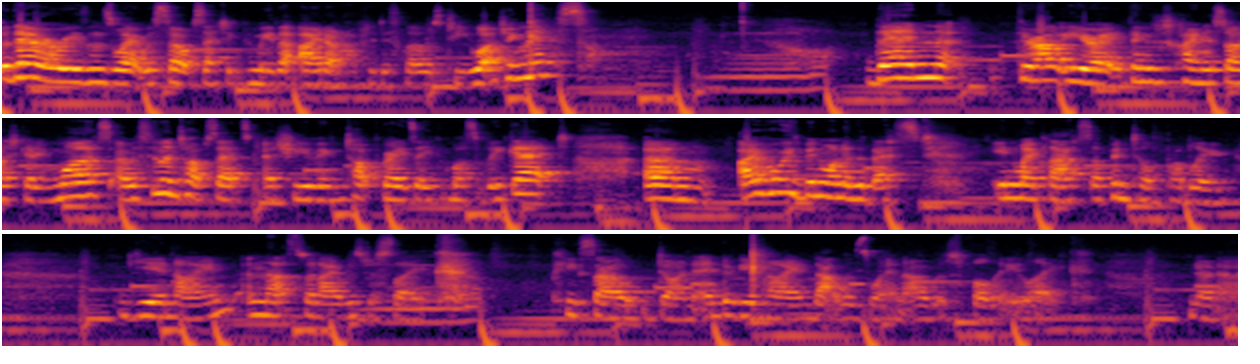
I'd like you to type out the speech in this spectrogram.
But there are reasons why it was so upsetting for me that I don't have to disclose to you watching this. Then throughout year 8 things just kind of started getting worse. I was still in top sets achieving top grades that you possibly get. Um, I've always been one of the best in my class up until probably year 9 and that's when I was just like peace out done end of year 9 that was when I was fully like no no.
